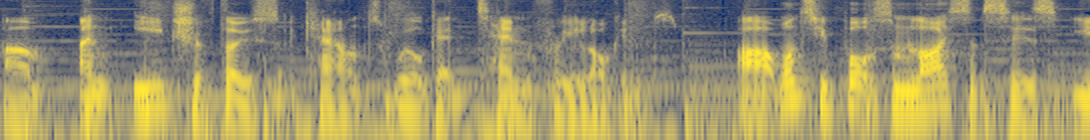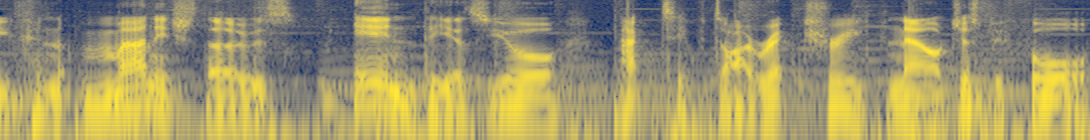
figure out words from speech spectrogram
Um, and each of those accounts will get 10 free logins. Uh, once you've bought some licenses, you can manage those in the Azure Active Directory. Now, just before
